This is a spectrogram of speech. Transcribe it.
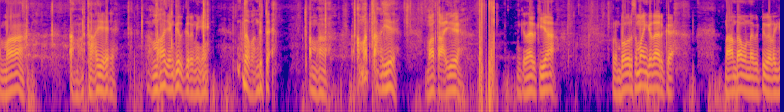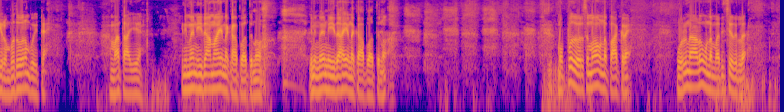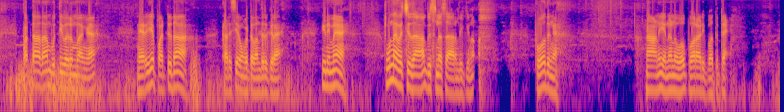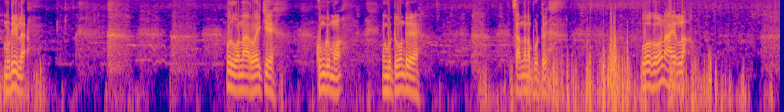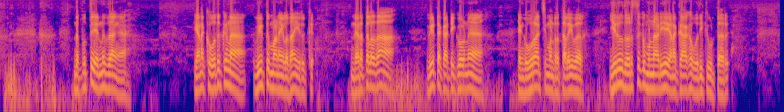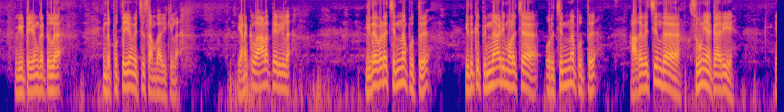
அம்மா அம்மா தாயே அம்மா எங்கே இருக்கிற நீ? இந்த வந்துட்டேன். அம்மா அம்மா தாயே அம்மா தாயே இங்கே தான் இருக்கியா? ரொம்ப வருஷமாக இங்கே தான் இருக்க. நான் தான் உன்னை விட்டு விலகி ரொம்ப தூரம் போயிட்டேன். அம்மா தாயே இனிமேல் நீ என்னை காப்பாற்றணும் இனிமேல் நீ தான் என்னை காப்பாற்றணும் முப்பது வருஷமாக உன்னை பார்க்குறேன். ஒரு நாளும் உன்னை மதித்ததில்லை பட்டாதான் புத்தி வரும்பாங்க. நிறைய பட்டு தான் கடைசியாக உங்கள்கிட்ட வந்திருக்கிறேன். இனிமேல் உன்னை வச்சு தான் பிஸ்னஸ் ஆரம்பிக்கணும். போதுங்க. நானும் என்னென்னவோ போராடி பார்த்துட்டேன். முடியல. ஒரு ஒன்றாயிரம் ரூபாய்க்கு குங்குமம் இம்புட்டூண்டு சந்தனம் போட்டு ஓஹோன்னு ஆயிடலாம் இந்த புத்து என்னதாங்க? எனக்கு ஒதுக்குன வீட்டு மனையில் தான் இருக்குது இந்த இடத்துல தான் வீட்டை கட்டிக்கோன்னு எங்கள் ஊராட்சி மன்ற தலைவர் இருபது வருஷத்துக்கு முன்னாடியே எனக்காக ஒதுக்கி விட்டார். வீட்டையும் கட்டல இந்த புத்தையும் வச்சு சம்பாதிக்கல. எனக்கு வாழ தெரியல. இதை விட சின்ன புத்து இதுக்கு பின்னாடி முளைச்ச ஒரு சின்ன புத்து. அதை வச்சு இந்த சூனியக்காரி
